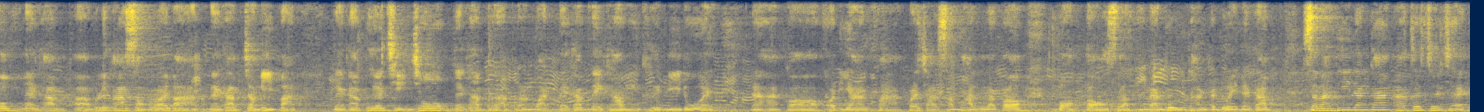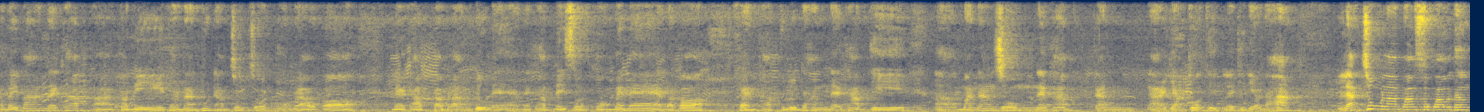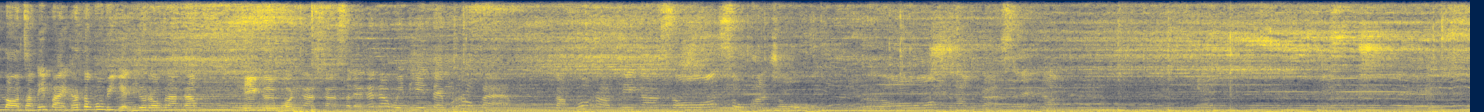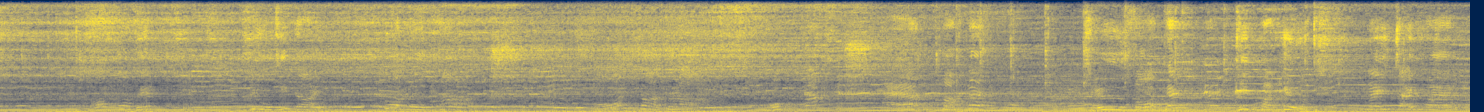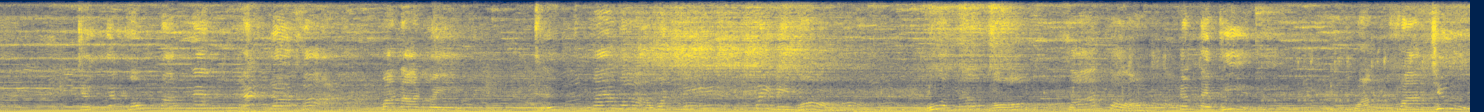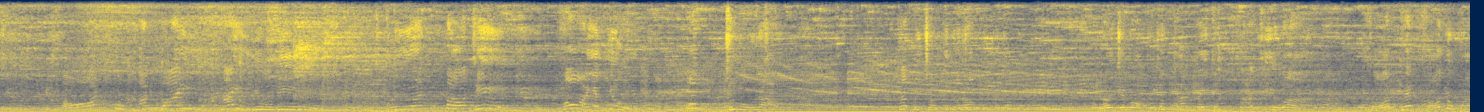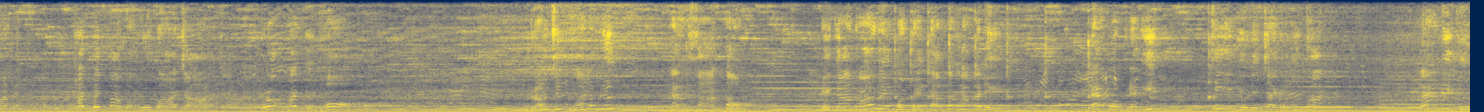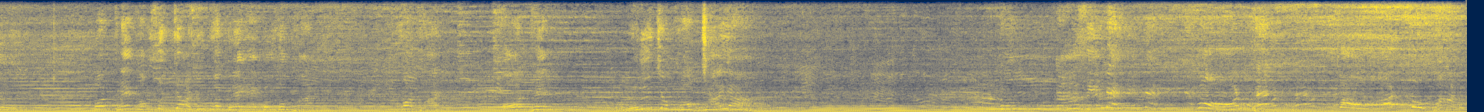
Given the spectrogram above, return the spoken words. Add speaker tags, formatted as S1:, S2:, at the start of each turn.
S1: คมนะครับอ่ามูลค่า 200 บาทนะครับ จะมีบัตรนะครับเพื่อชิงโชคนะครับรับรางวัลนะครับในค่ำคืนนี้ด้วยนะฮะก็ขออนุญาตฝากประชาสัมพันธ์ แล้วก็บอกต่อสำหรับทางด้านทุกท่านกันด้วยนะครับ สถานที่ด้านข้างอาจจะเฉยแฉะกันไปบ้างนะครับอตอนนี้ทางด้านผู้นำชุมชนของเราก็นะครับกำลังดูแลนะครับในส่วนของแม่ๆแล้วก็แฟนคลับทุกท่านนะครับที่มานั่งชมนะครับกันออย่างทั่วถึงเลยทีเดียวนะฮะ และช่วงเวลาความสุขความบันเทิงต่อจากนี้ไปครับต้องผู้มีเกียรติที่รพนะครับ นี่คือผลงานการแสดงหน้าเวทีเต็มรูปแบบ กับพวกเราทีมงานสอนสุพรรณโชว์ร้องทำการแสดงครับ
S2: ของพ่อเพชรอยู่ที่ใดก็เลิศค่าขอนศาตราผมนักแอบปักแน่นชื่อสอนเพชรที่ปักอยู่ จึงยังคงปักแน่นและเลิศค่ามานานปี ถึงแม้ว่าวันนี้ไม่มีพ่อ พวกเราของสารต่อกันเต็มที่ หวังฝากชื่อ สอนสุพรรณไว้ให้อยู่ดี เหมือนตอนที่ ว่าครูบาอาจารย์เพราะท่านคือพ่อ เราจึงขอลำลึกและสารต่อ ในการร้อยเรียนบทเพลงตามต้นรักอดีตและบทเพลงฮิตที่ยังอยู่ในใจของทุกท่าน และนี่คือบทเพลงของสุดยอดทุกคนเพลงแห่งเมุงทุกพันข้อพันปอนเพชรหรือเจ้าของฉายาหนุ่มนาเสียงเด็อนเพชรปอนทุกพัน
